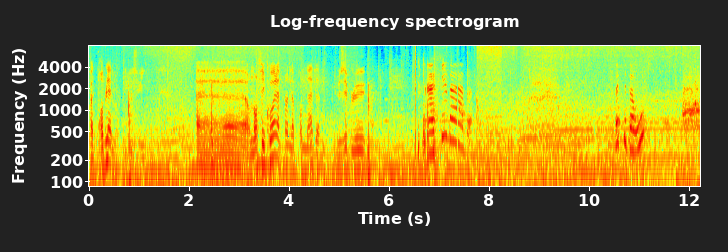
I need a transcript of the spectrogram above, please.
Pas de problème, je vous suis. Euh, on en fait quoi à la fin de la promenade? Je sais plus. Un kebab En fait, c'est par où Il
